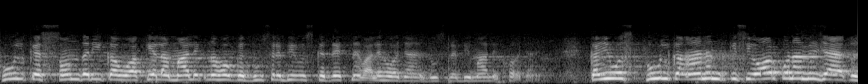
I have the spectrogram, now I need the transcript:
फूल के सौंदर्य का वो अकेला मालिक ना हो कि दूसरे भी उसके देखने वाले हो जाएँ, दूसरे भी मालिक हो जाएँ। कहीं उस फूल का आनंद किसी और को ना मिल जाए तो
